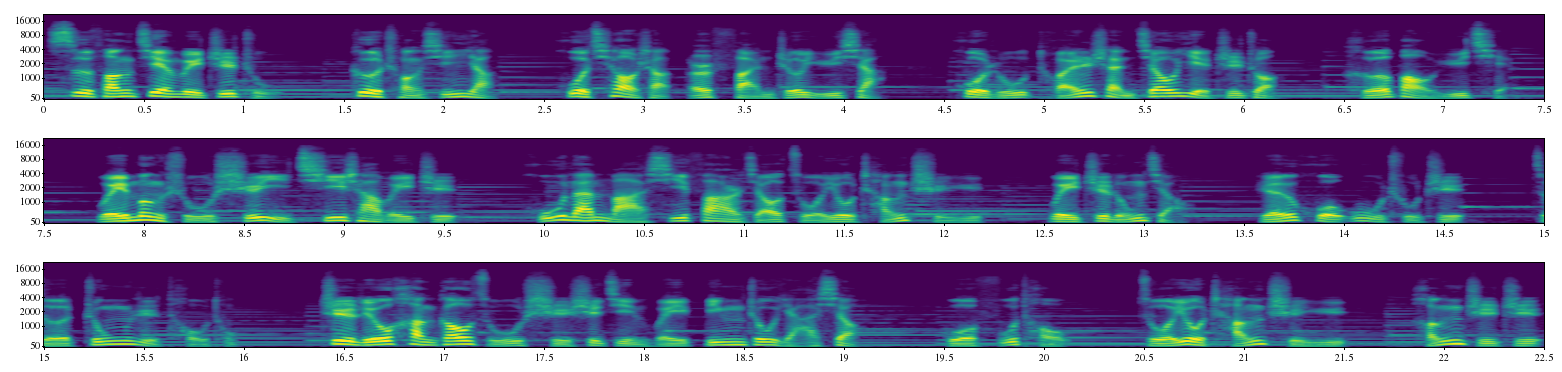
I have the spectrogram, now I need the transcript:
四方建位之主各创新样，或翘上而反折于下，或如团扇交叶之状，合抱于前。韦孟蜀时以七杀为之。湖南马溪发二角左右长齿鱼，谓之龙角。人或误触之，则终日头痛。至刘汉高祖始世进为兵州牙校，裹幞头，左右长齿鱼，横直之，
